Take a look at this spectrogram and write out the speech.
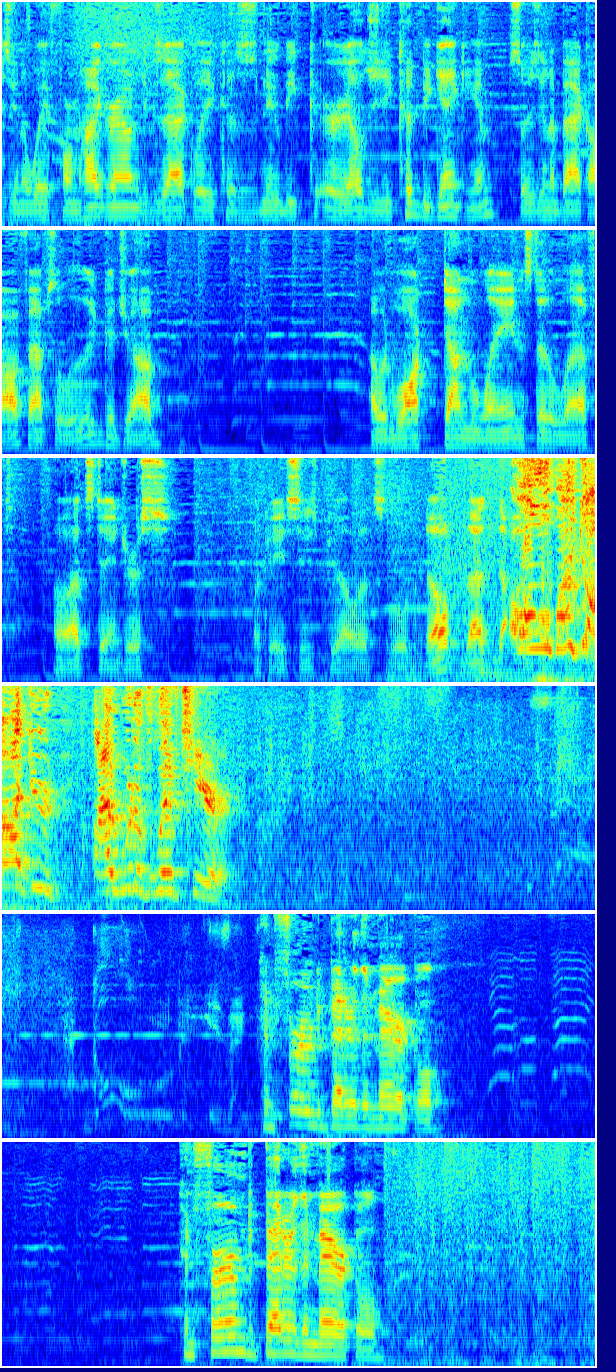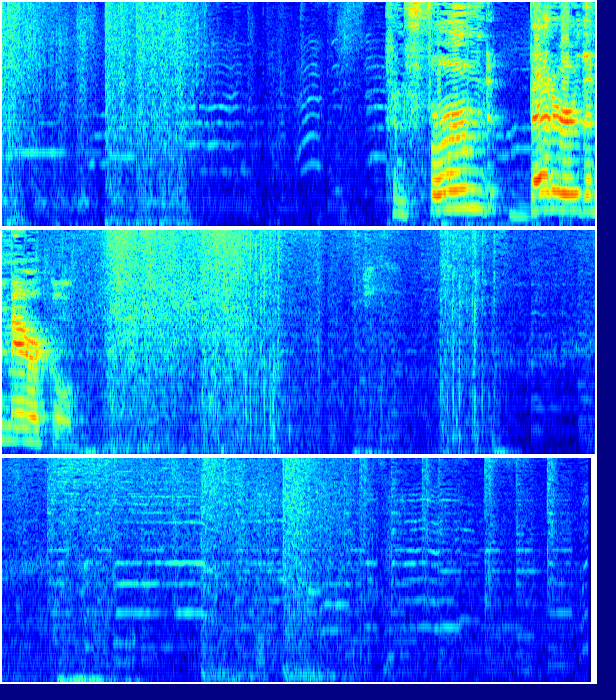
He's going to waveform high ground, exactly, because Newbee or LGD could be ganking him, so he's going to back off, absolutely. Good job. I would walk down the lane instead of left. Oh, that's dangerous. Okay, sees PL, that's a little... Nope, oh, that... Oh my god, dude! I would have lived here! Confirmed better than Miracle. Confirmed better than Miracle. Confirmed better than Miracle.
